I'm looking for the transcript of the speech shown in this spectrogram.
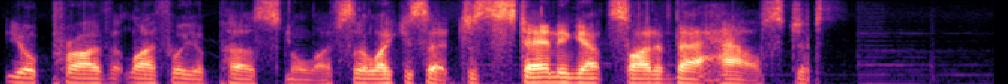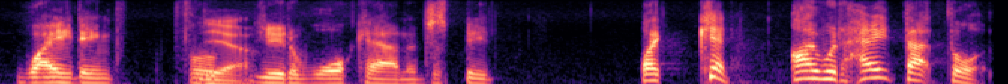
your private life or your personal life. So, like you said, just standing outside of their house, just waiting for Yeah. you to walk out and just be like, kid, I would hate that thought.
